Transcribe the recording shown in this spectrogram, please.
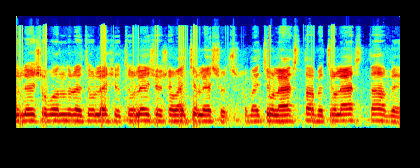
চলে এসো বন্ধুরা, চলে এসো চলে এসো, সবাই চলে এসো, সবাই চলে আসতে হবে, চলে আসতে হবে।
